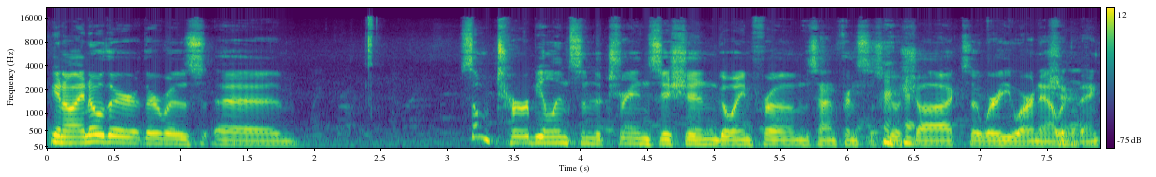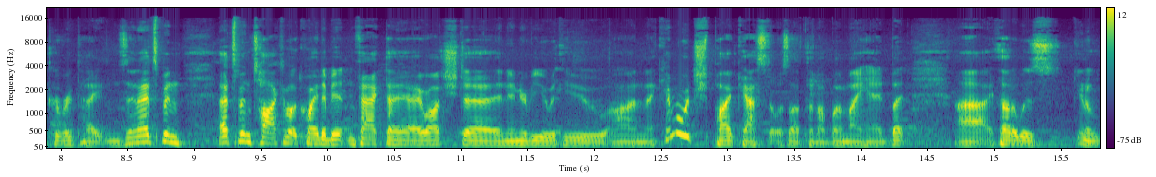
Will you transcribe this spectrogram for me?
you know, I know there there was uh, some turbulence in the transition going from the San Francisco Shock to where you are now with the Vancouver Titans, and that's been that's been talked about quite a bit. In fact, I, I watched uh, an interview with you on I can't remember which podcast it was off the top of my head, but uh, I thought it was you know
